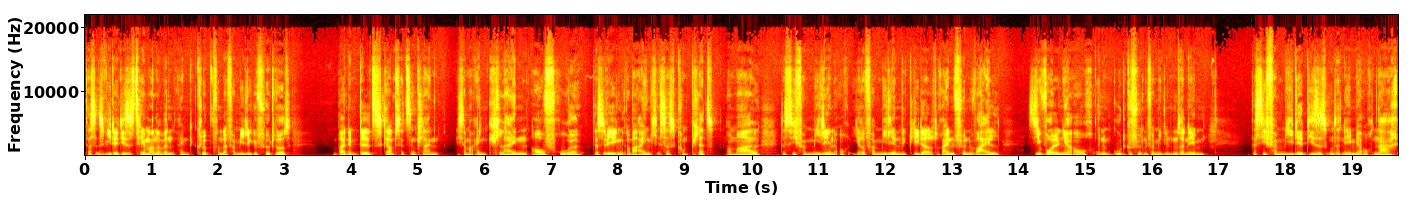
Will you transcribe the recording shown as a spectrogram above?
Das ist wieder dieses Thema, ne? wenn ein Club von der Familie geführt wird. Bei den Bills gab es jetzt einen kleinen, ich sag mal, einen kleinen Aufruhr deswegen, aber eigentlich ist das komplett normal, dass die Familien auch ihre Familienmitglieder dort reinführen, weil sie wollen ja auch in einem gut geführten Familienunternehmen, dass die Familie dieses Unternehmen ja auch nach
